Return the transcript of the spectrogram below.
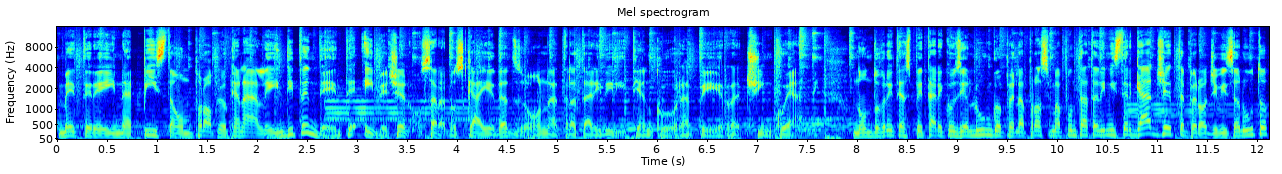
mettere in pista un proprio canale indipendente e invece no, saranno Sky e Dazon a trattare i diritti ancora per 5 anni. Non dovrete aspettare così a lungo per la prossima puntata di Mr. Gadget, per oggi vi saluto,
